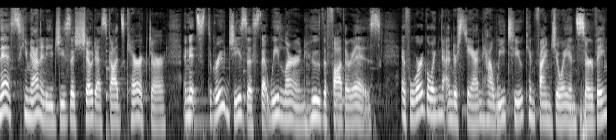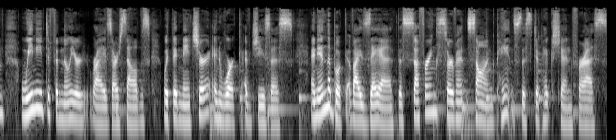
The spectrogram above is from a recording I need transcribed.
this humanity, Jesus showed us God's character, and it's through Jesus that we learn who the Father is. If we're going to understand how we too can find joy in serving, we need to familiarize ourselves with the nature and work of Jesus. And in the book of Isaiah, the suffering servant song paints this depiction for us.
